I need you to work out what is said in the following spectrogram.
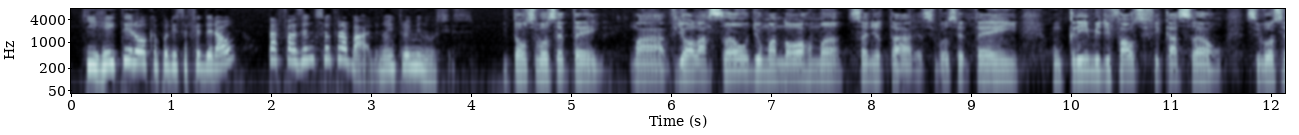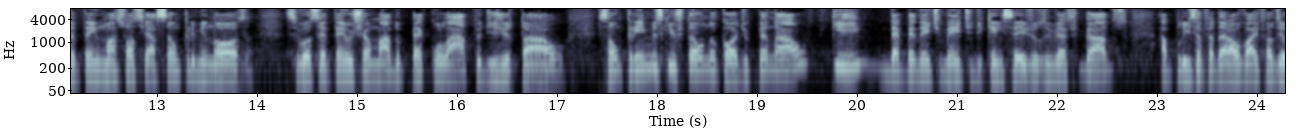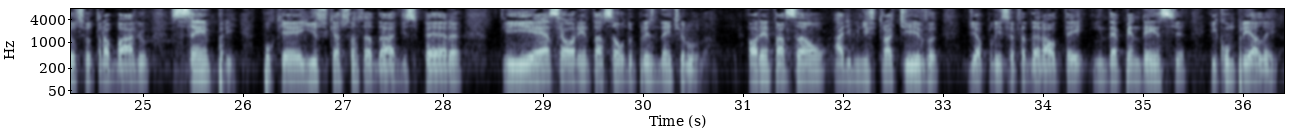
que reiterou que a Polícia Federal está fazendo seu trabalho, não entrou em minúcias. Então, se você tem uma violação de uma norma sanitária, se você tem um crime de falsificação, se você tem uma associação criminosa, se você tem o chamado peculato digital, são crimes que estão no Código Penal que, independentemente de quem sejam os investigados, a Polícia Federal vai fazer o seu trabalho sempre, porque é isso que a sociedade espera e essa é a orientação do presidente Lula a orientação administrativa de a Polícia Federal ter independência e cumprir a lei.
